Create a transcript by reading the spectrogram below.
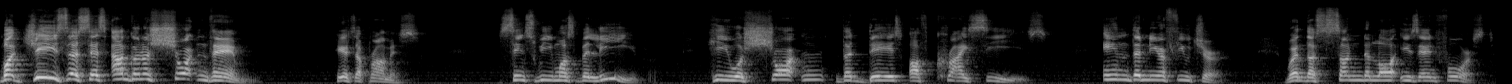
But Jesus says, I'm going to shorten them. Here's a promise. Since we must believe, he will shorten the days of crises in the near future when the Sunday law is enforced.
